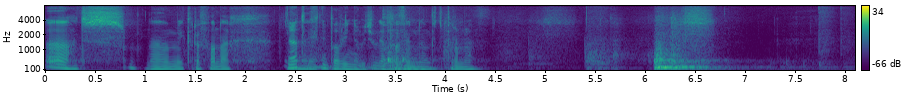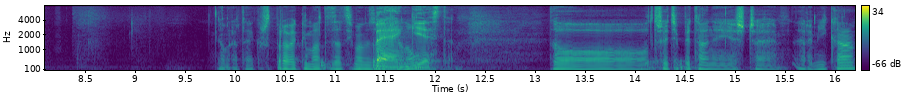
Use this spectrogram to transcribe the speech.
A, chociaż na mikrofonach Ja tak nie powinno być. nie powinno być problemu. Dobra, tak jak już sprawę klimatyzacji mamy Bang, załatwioną, jestem. To trzecie pytanie jeszcze Remika.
